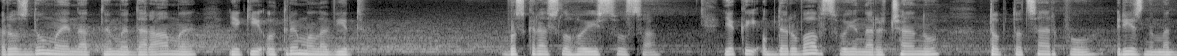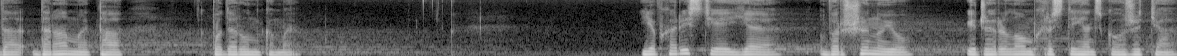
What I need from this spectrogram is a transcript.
роздумує над тими дарами, які отримала від Воскреслого Ісуса, який обдарував свою наречену, тобто церкву, різними дарами та подарунками. Євхаристія є вершиною і джерелом християнського життя.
